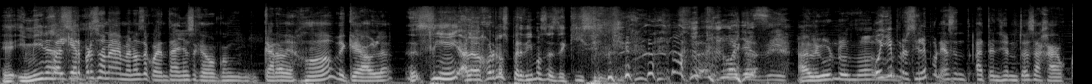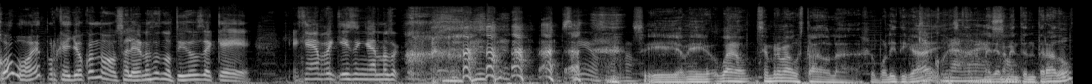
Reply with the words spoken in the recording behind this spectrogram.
Eh, y mira. Cualquier sí- persona de menos de 40 años se quedó con cara de, ¿huh? ¿De qué habla? eh, Sí, a lo mejor los perdimos desde Kissinger. Oye, sí. Algunos no. Oye, pero sí le ponías en- atención entonces a Jacobo, ¿eh? Porque yo cuando salían esas noticias de que Henry Kissinger no sé... sí, o sea, no. Sí, a mí, bueno, siempre me ha gustado la geopolítica. Qué curada estar medianamente entrado.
